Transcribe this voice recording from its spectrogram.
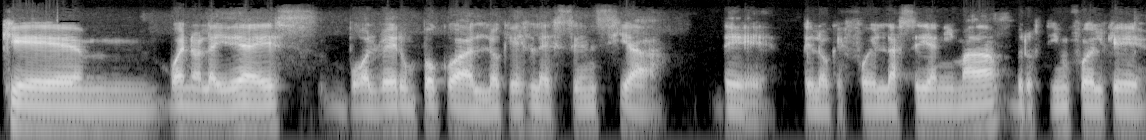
que mm, bueno, la idea es volver un poco a lo que es la esencia de, de lo que fue la serie animada. Bruce Timm fue el que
